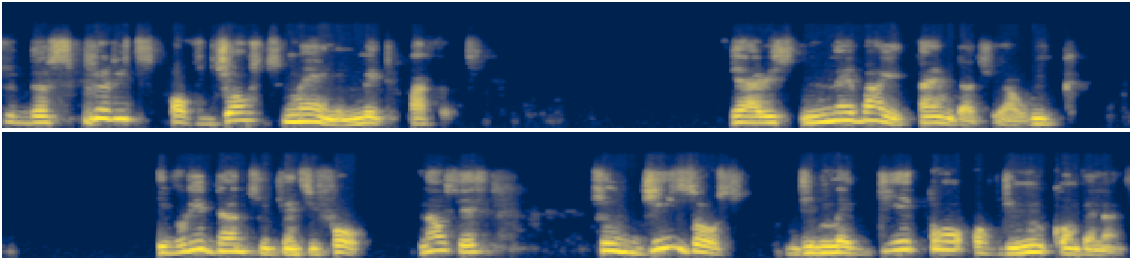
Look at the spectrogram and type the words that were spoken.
to the spirits of just men made perfect. There is never a time that you are weak. If you read down to 24, now says, To Jesus, the mediator of the new covenant,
